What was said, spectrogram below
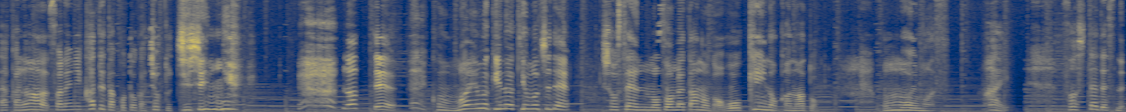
だから、それに勝てたことがちょっと自信になって、この前向きな気持ちで初戦臨めたのが大きいのかなと思います。はい。そしてですね、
